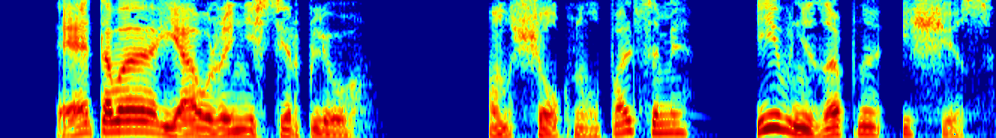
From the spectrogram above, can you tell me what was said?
— Этого я уже не стерплю. Он щелкнул пальцами и внезапно исчез.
